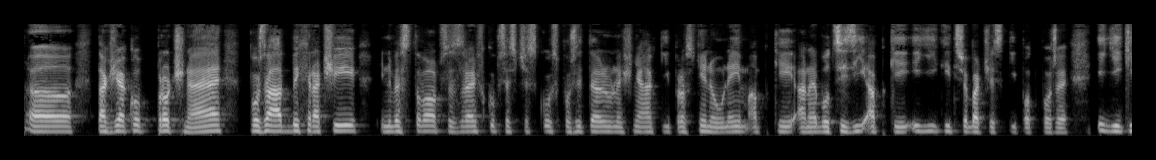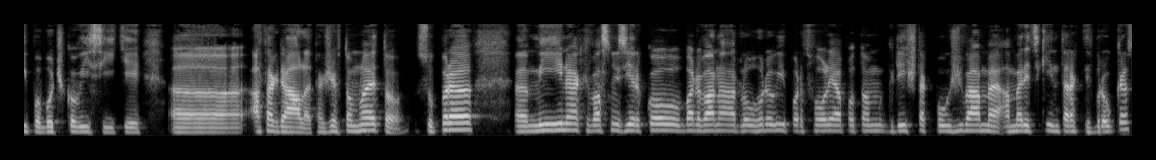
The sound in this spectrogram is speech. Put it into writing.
Uh, takže jako proč ne? Pořád bych radši investoval přes Rajvku, přes českou spořitelnu, než nějaký prostě no-name apky, anebo cizí apky, i díky třeba český podpoře, i díky pobočkový síti uh, a tak dále. Takže v tomhle je to super. Uh, my jinak vlastně s Jirkou oba dva na dlouhodobý portfolia potom, když tak používáme americký Interactive Brokers,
